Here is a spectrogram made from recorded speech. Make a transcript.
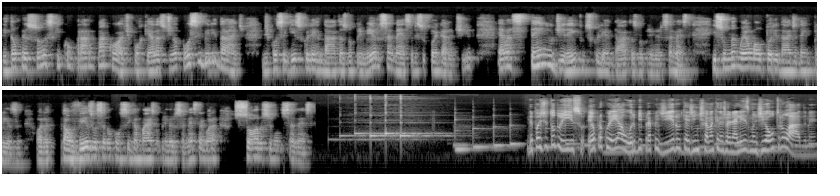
Então, pessoas que compraram um pacote porque elas tinham a possibilidade de conseguir escolher datas no primeiro semestre, isso foi garantido, elas têm o direito de escolher datas no primeiro semestre. Isso não é uma autoridade da empresa. Olha, talvez você não consiga mais no primeiro semestre, agora só no segundo semestre. Depois de tudo isso, eu procurei a URB para pedir o que a gente chama aqui no jornalismo de outro lado, né?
